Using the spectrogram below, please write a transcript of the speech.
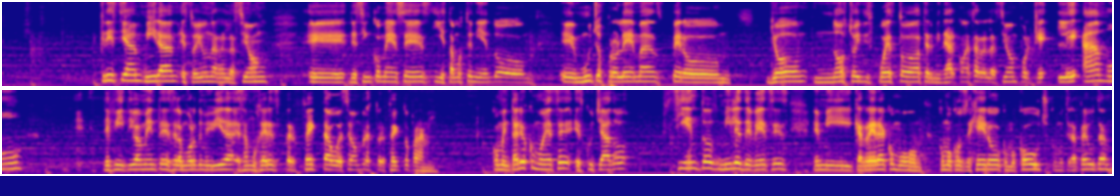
Cristian, mira, estoy en una relación eh, de cinco meses y estamos teniendo eh, muchos problemas, pero yo no estoy dispuesto a terminar con esa relación porque le amo. Eh, Definitivamente es el amor de mi vida. Esa mujer es perfecta o ese hombre es perfecto para mí. Comentarios como ese he escuchado cientos, miles de veces en mi carrera como, como consejero, como coach, como terapeuta.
